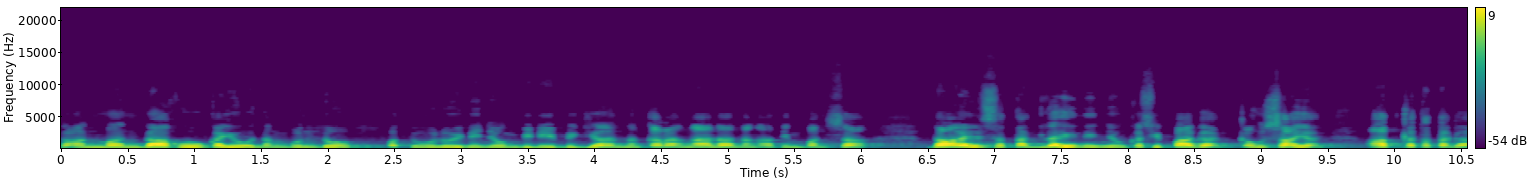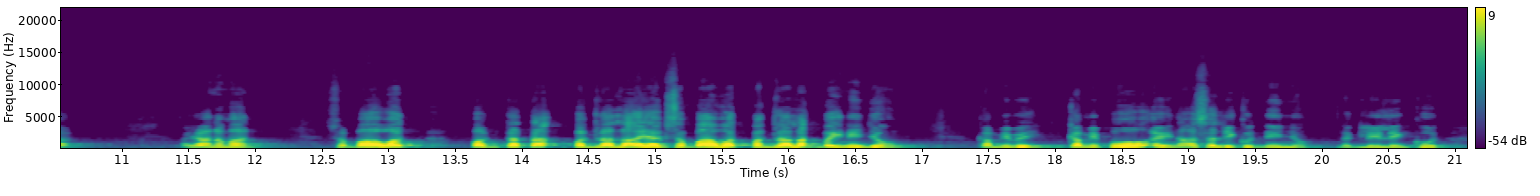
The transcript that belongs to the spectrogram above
saan man dako kayo ng mundo, patuloy ninyong binibigyan ng karangalan ng ating bansa dahil sa taglay ninyong kasipagan, kahusayan at katatagan. Kaya naman, sa bawat pagtata, paglalayag sa bawat paglalakbay ninyo, kami, kami po ay nasa likod ninyo, naglilingkod,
